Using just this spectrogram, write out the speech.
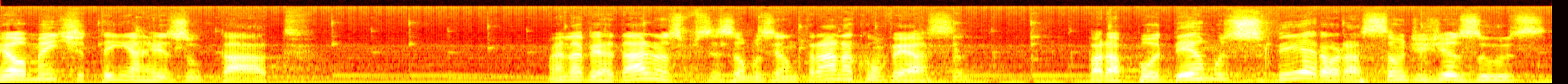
realmente tenha resultado? Mas na verdade nós precisamos entrar na conversa para podermos ver a oração de Jesus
